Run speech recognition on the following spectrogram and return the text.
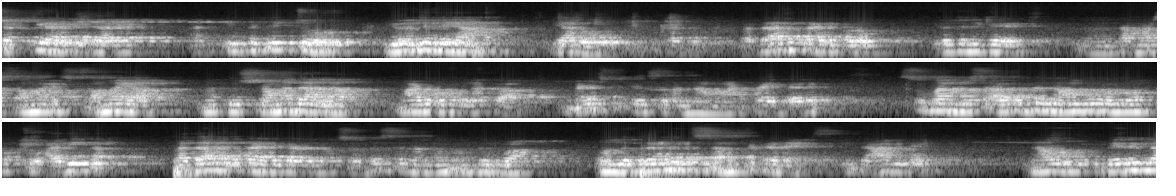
ಶಕ್ತಿಯಾಗಿದ್ದಾರೆ. ಅದಕ್ಕಿಂತ ಹೆಚ್ಚು ಯೋಜನೆಯ ಯಾರು? ಪದಾಧಿಕಾರಿಗಳು ಯೋಜನೆಗೆ ತಮ್ಮ ಸಮಯ ಸಮಯ ಮತ್ತು ಶ್ರಮದಾನ ಮಾಡುವ ಮೂಲಕ ಬಹಳಷ್ಟು ಕೆಲಸವನ್ನ ಮಾಡ್ತಾ ಇದ್ದಾರೆ. ಸುಮಾರು ಸಾವಿರದ ನಾನ್ನೂರ ಮೂವತ್ತಕ್ಕೂ ಅಧಿಕ ಪದಾಧಿಕಾರಿಗಳನ್ನು, ಸದಸ್ಯರನ್ನು ಹೊಂದಿರುವ ಒಂದು ಬೃಹತ್ ಸಂಘಟನೆ ಇದಾಗಿದೆ ನಾವು ಬೇರೆಲ್ಲ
